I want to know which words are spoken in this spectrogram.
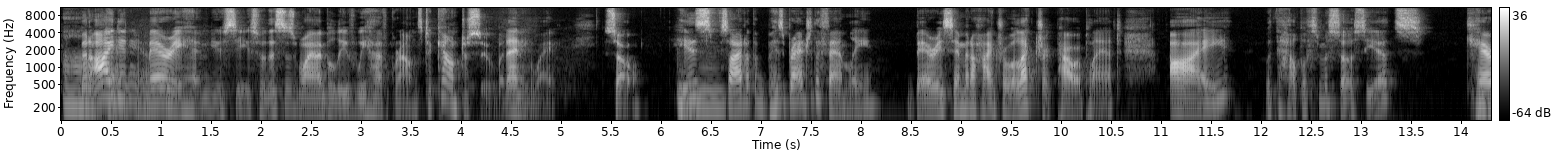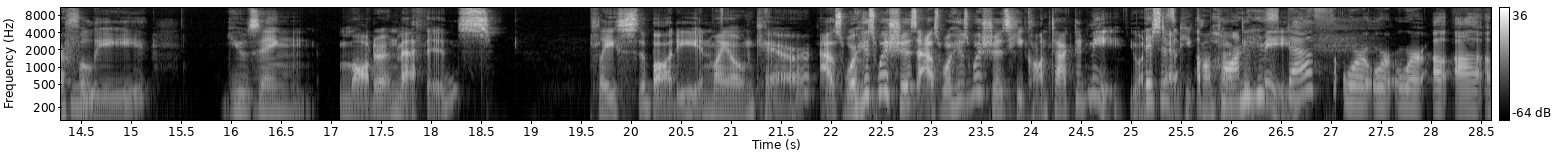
Uh, But I didn't okay, okay. bury him, you see, so this is why I believe we have grounds to countersue. But anyway, so his Mhm. side of the his branch of the family buries him at a hydroelectric power plant. I, with the help of some associates, Mm-hmm. carefully using modern methods, place the body in my own care, as were his wishes. As were his wishes, he contacted me. You This is understand? he upon his me. death, or or or uh, uh,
